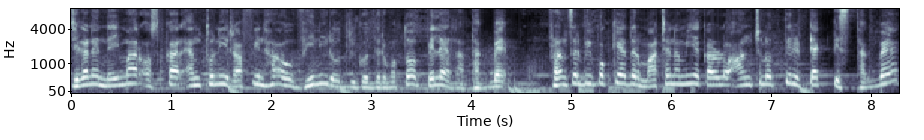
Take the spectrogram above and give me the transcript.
যেখানে নেইমার, অস্কার, অ্যান্থনি, রাফিনহা ও ভিনি রদ্রিগোদের মতো প্লেয়াররা থাকবে। ফ্রান্সের বিপক্ষে এদের মাঠে নামিয়ে কার্লো আঞ্চলত্তির ট্যাকটিস থাকবে,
